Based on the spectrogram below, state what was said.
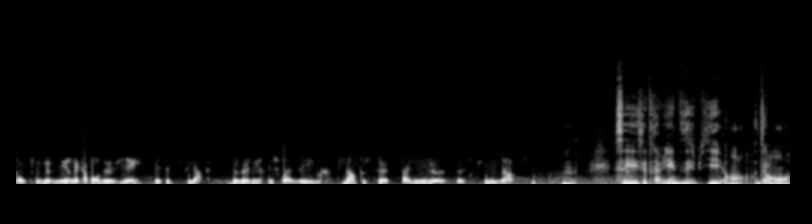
qu'on peut devenir, mais quand on devient, c'est, devenir, c'est choisir dans tout ce panier-là de ce qui nous identifie. Hmm. C'est, c'est très bien dit. Puis on, on,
